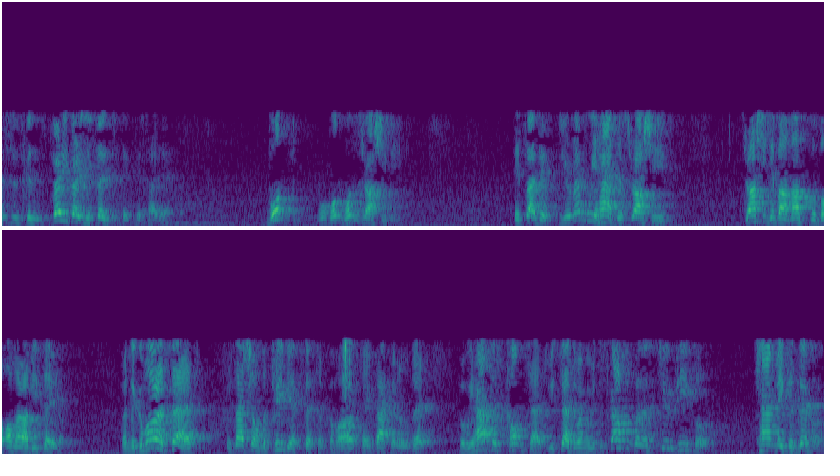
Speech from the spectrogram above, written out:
this is because it's very, very yesodistic, this idea. What, what, what, does Rashi mean? It's like this. Do you remember we had this Rashi, Rashi Deba Maskul Ba'omar Abi. When the Gemara said, it was actually on the previous bit of Gemara, going back a little bit, but we have this concept, we said that when we were discussing whether two people can make a zimmer.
